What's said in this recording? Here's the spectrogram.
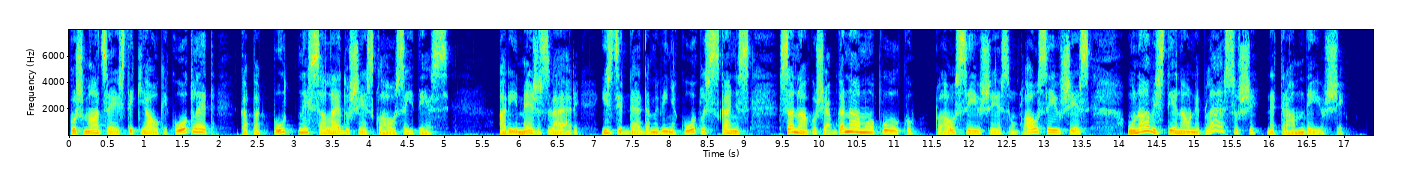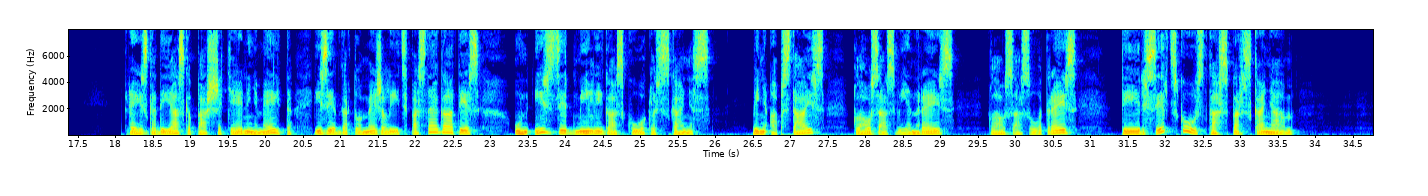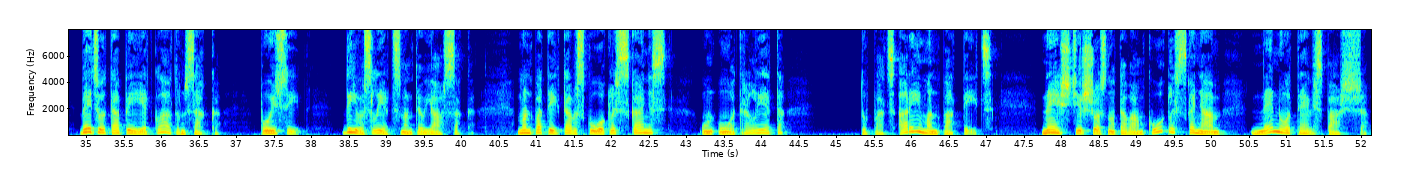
kurš mācējis tik jauki koklēt, ka pat putni salēdušies klausīties. Arī meža zvēri, izdzirdēdami viņa koklas skaņas, sanākuši ap ganāmo pulku, klausījušies un klausījušies, un avis tie nav ne plēsuši, ne tramdījuši. Reiz gadījās, ka paša ķēniņa meita iziet gar to meža līdzi pastaigāties un izdzird mīlīgās koklas skaņas. Viņa apstājas, klausās vienreiz, klausās otrais, tīri sirds kūst kas par skaņām. Beidzot tā pieiet klāt un saka: Puisīt, divas lietas man tev jāsaka. Man patīk tavas koklas skaņas, un otra lieta - tu pats arī man patīc. Nešķiršos no tavām koklas skaņām, ne no tevis paša.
